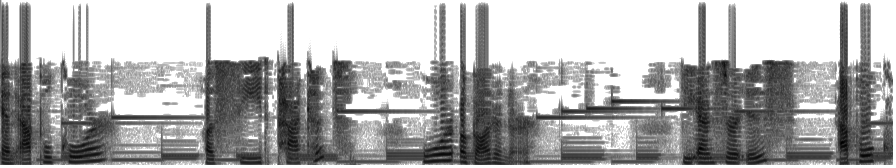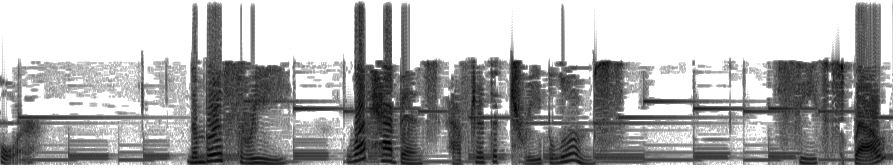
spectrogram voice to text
An apple core, a seed packet, or a gardener? The answer is apple core. Number three. What happens after the tree blooms? Seeds sprout,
